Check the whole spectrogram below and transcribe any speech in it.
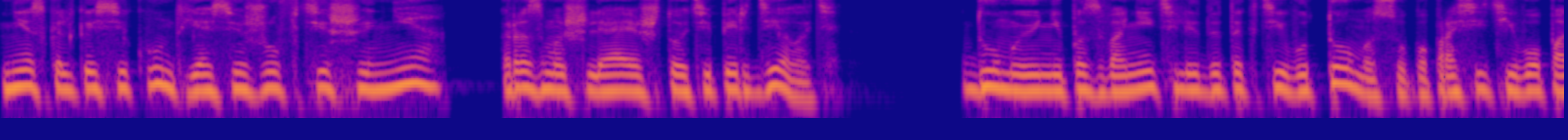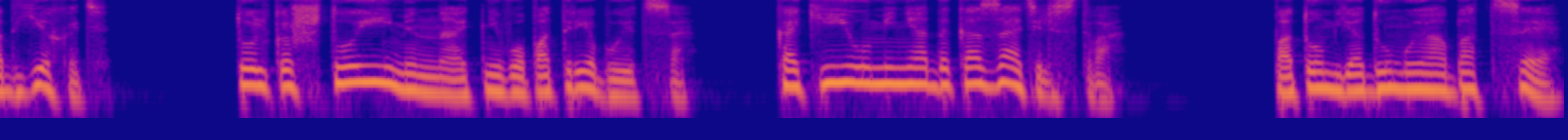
Несколько секунд я сижу в тишине, размышляя, что теперь делать. Думаю, не позвонить ли детективу Томасу, попросить его подъехать. Только что именно от него потребуется? Какие у меня доказательства? Потом я думаю об отце,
